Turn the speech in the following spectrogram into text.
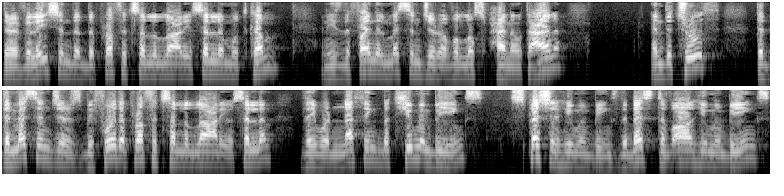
The revelation that the Prophet sallallahu alayhi wasallam would come and he's the final messenger of Allah subhanahu wa ta'ala. And the truth that the messengers before the Prophet sallallahu alayhi wasallam, they were nothing but human beings, special human beings, the best of all human beings.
